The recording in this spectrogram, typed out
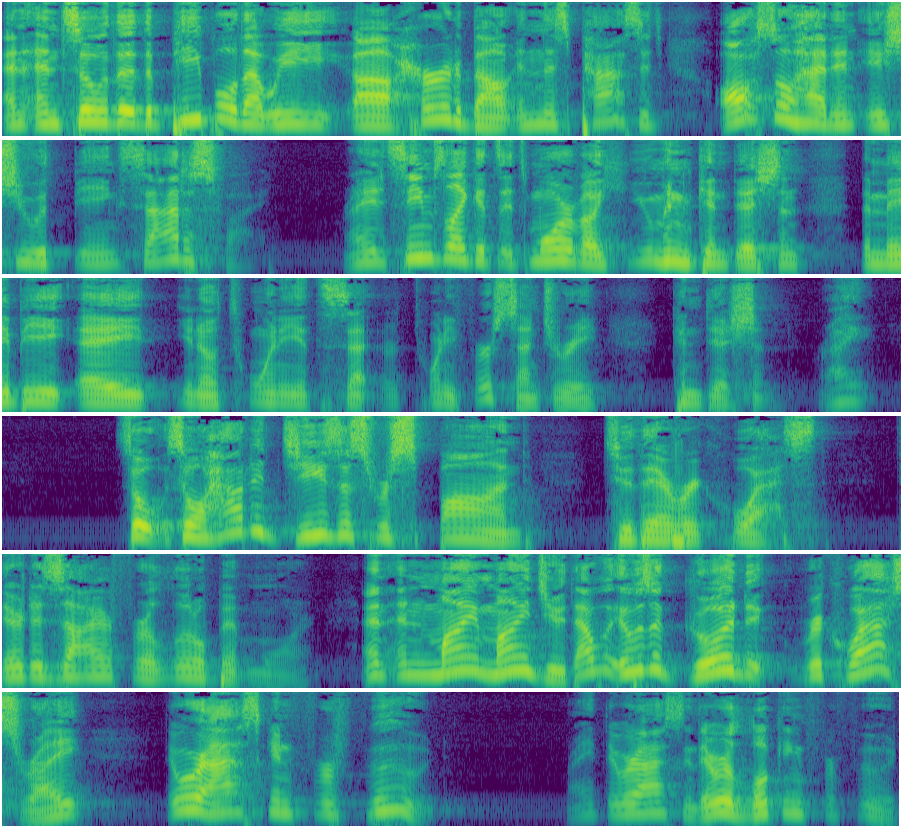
And, and so the, the people that we uh, heard about in this passage also had an issue with being satisfied, right? It seems like it's, it's more of a human condition than maybe a, you know, 20th or 21st century condition, right? So, so how did Jesus respond to their request, their desire for a little bit more? And, and mind, mind you, that it was a good request, right? They were asking for food, right? They were asking, they were looking for food.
